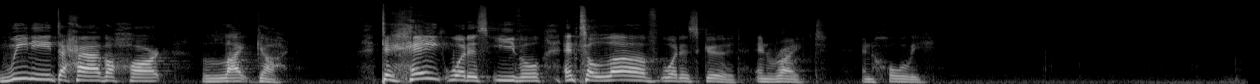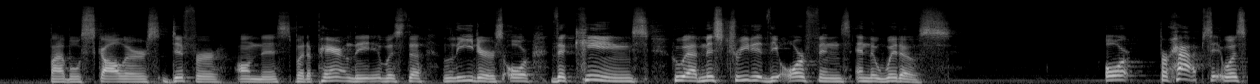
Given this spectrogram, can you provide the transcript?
we need to have a heart like God, to hate what is evil and to love what is good and right and holy. Bible scholars differ on this, but apparently it was the leaders or the kings who had mistreated the orphans and the widows. Or perhaps it was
